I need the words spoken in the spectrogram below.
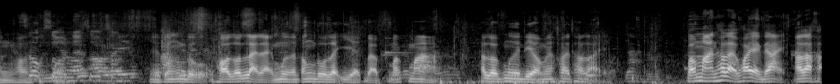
นพอโซกโซนนะโซกโซนเดี๋ยวต้องดู พอรถหลาย ๆ มือต้องดูละเอียดแบบมาก ๆ ถ้ารถมือเดียวไม่ค่อยเท่าไหร่ ประมาณเท่าไหร่พ่ออยากได้เอาราคา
